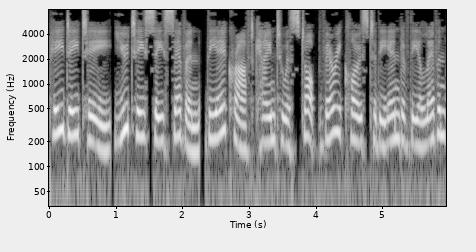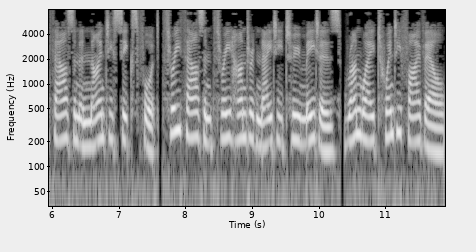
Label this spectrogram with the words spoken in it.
PDT UTC-7, the aircraft came to a stop very close to the end of the 11,096-foot (3,382 meters) runway 25L.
